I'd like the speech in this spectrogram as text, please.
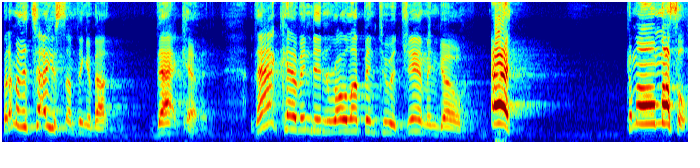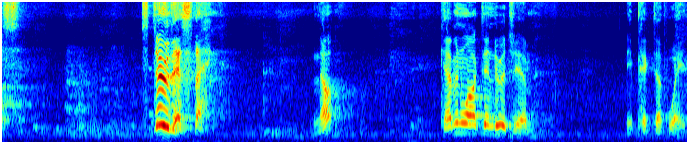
But I'm going to tell you something about that Kevin. That Kevin didn't roll up into a gym and go, hey, come on, muscles. Let's do this thing. No. Kevin walked into a gym and he picked up weight.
